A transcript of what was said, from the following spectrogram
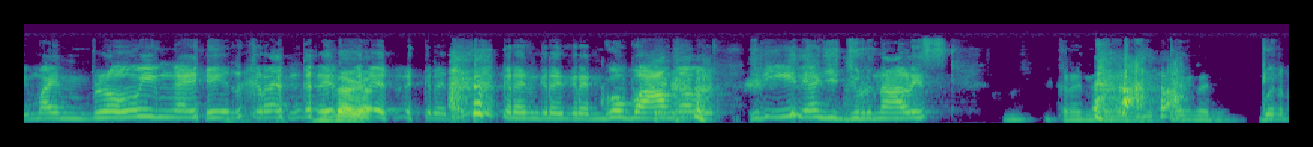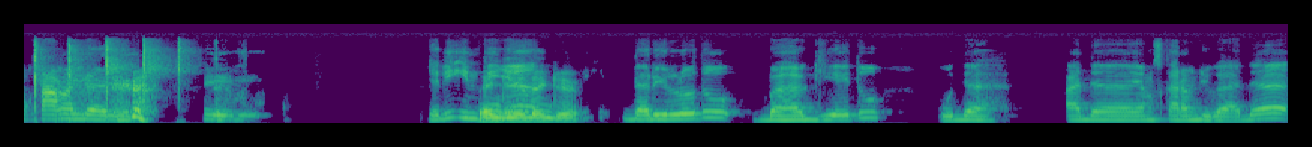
Anjay, mind blowing anjir. Keren, keren, keren, keren, keren, keren, keren. Gue bangga. Jadi ini anjir jurnalis. Keren, keren, keren, keren. Gue tepuk tangan anjir. Jadi Thank you, intinya thank you. dari lu tuh bahagia itu udah ada yang sekarang juga ada,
